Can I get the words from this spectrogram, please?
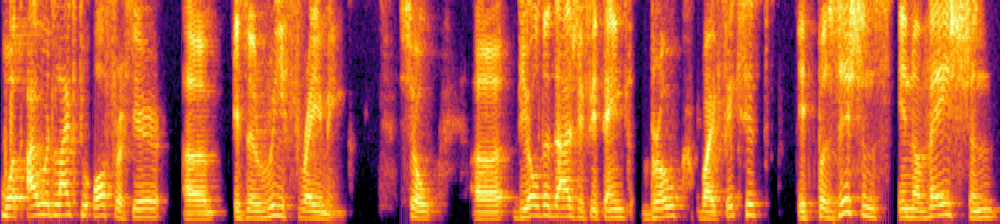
what I would like to offer here um, is a reframing. So, uh, the old adage, if it ain't broke, why fix it? it positions innovation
